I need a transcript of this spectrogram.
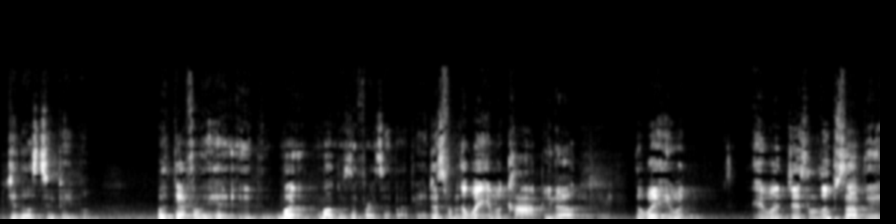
between those two people. But definitely, he- Monk, Monk was the first hip hop pianist. Just from the way he would comp, you know, the way he would he would just loop something.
